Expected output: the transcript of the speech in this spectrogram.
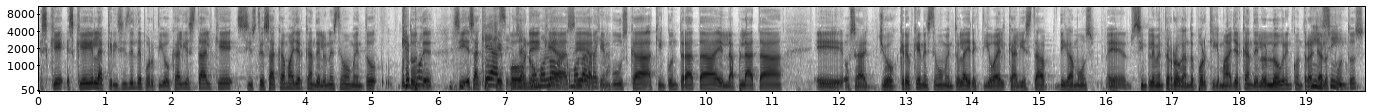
Es que, es que la crisis del Deportivo Cali es tal que si usted saca a Mayer Candelo en este momento, ¿Qué ¿dónde, pone? sí, exacto, ¿Qué ¿qué, hace? O sea, pone? ¿cómo ¿Qué lo- hace? cómo lo ¿A quién busca? ¿A quién contrata? ¿En la plata? Eh, o sea, yo creo que en este momento la directiva del Cali está, digamos, eh, simplemente rogando porque Mayer Candelo logre encontrar Y ya los sí. puntos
